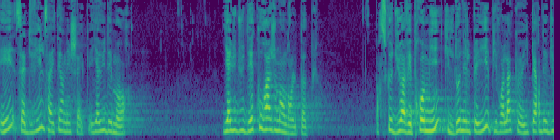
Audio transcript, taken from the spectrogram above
et cette ville, ça a été un échec. il y a eu des morts. Il y a eu du découragement dans le peuple parce que Dieu avait promis qu'il donnait le pays, et puis voilà qu'ils perdaient du,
